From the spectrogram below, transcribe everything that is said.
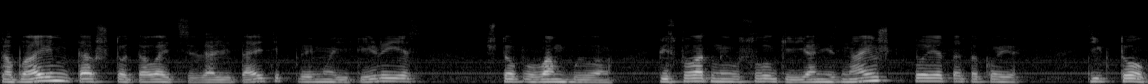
добавим, так что давайте залетайте, прямой эфир есть, чтобы вам было бесплатные услуги. Я не знаю, что это такое. ТикТок.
